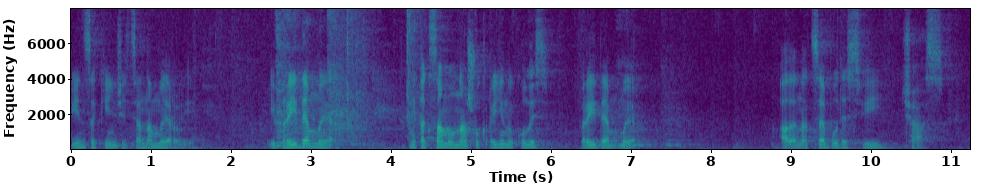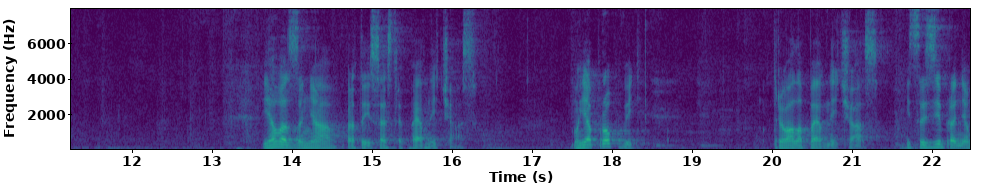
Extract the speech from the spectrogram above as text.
він закінчиться на мирові. І прийде мир. І так само в нашу країну колись прийде мир. Але на це буде свій час. Я вас зайняв, брати і сестри, певний час. Моя проповідь тривала певний час, і це зібрання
